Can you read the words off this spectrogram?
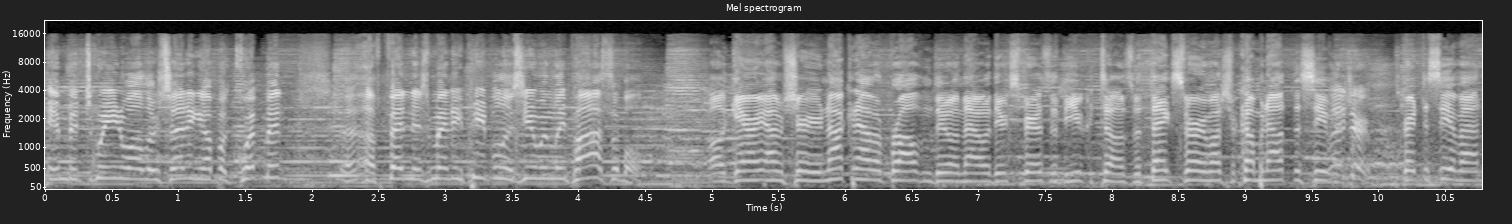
in between while they're setting up equipment, uh, offend as many people as humanly possible. Well, Gary, I'm sure you're not going to have a problem doing that with your experience with the Yucatons, but thanks very much for coming out this evening. Pleasure. It's great to see you, man.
